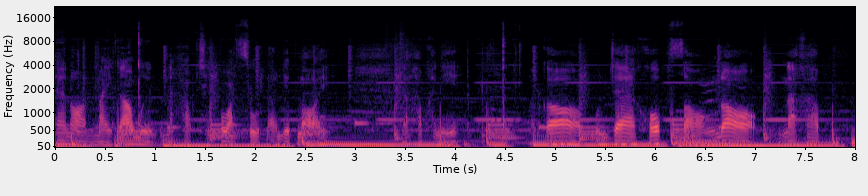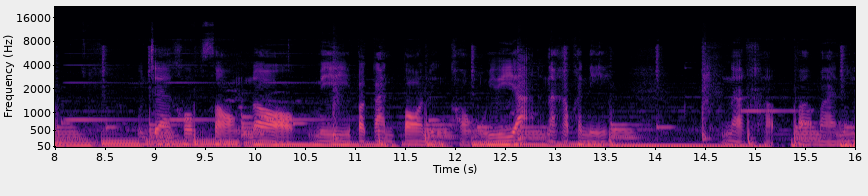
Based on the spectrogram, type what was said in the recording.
แน่นอนไม้เก้าหมื่นนะครับเช็คประวัติสูตรแล้วเรียบร้อยนะครับคันนี้ ก็กุญแจครบ 2 ดอกนะครับกุญแจครบ 2 ดอกมีประกันป .1 ของวิริยะนะครับคันนี้นะครับ ประมาณนี้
